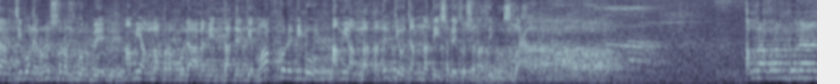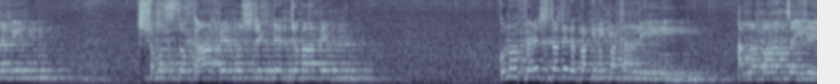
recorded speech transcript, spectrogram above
তার জীবনের অনুসরণ করবে, আমি আল্লাহ রব্বুল আলমিন তাদেরকে মাফ করে দিব, আমি আল্লাহ তাদেরকেও জান্নাতি হিসাবে ঘোষণা দিব সুবাহ আল্লাহ রব্বুল আলামিন সমস্ত কাফের মুশরিকদের জবাবে কোন ফেরেশতাদের বাহিনী পাঠাননি। আল্লাহ চাইলে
